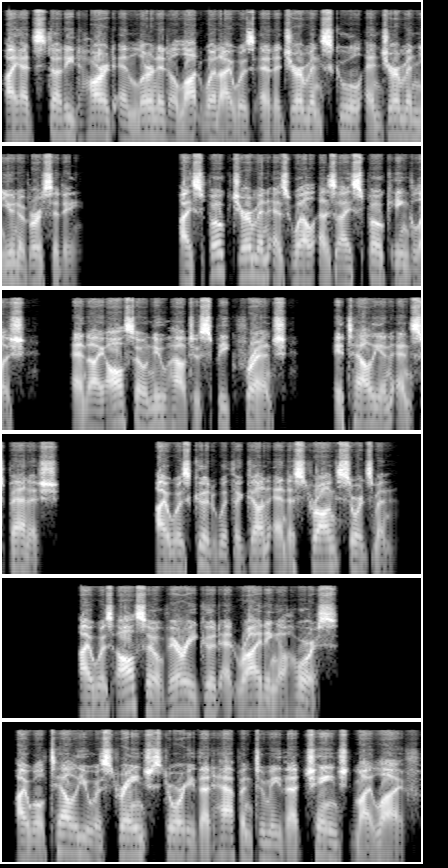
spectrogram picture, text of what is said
I had studied hard and learned a lot when I was at a German school and German university. I spoke German as well as I spoke English, and I also knew how to speak French, Italian and Spanish. I was good with a gun and a strong swordsman. I was also very good at riding a horse. I will tell you a strange story that happened to me that changed my life.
